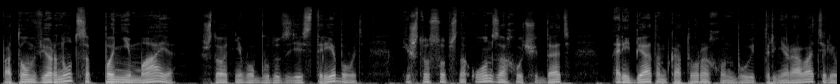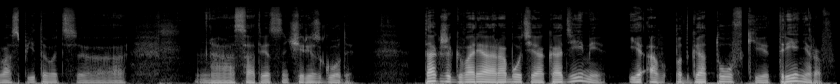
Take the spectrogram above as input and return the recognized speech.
потом вернуться, понимая, что от него будут здесь требовать, и что, собственно, он захочет дать ребятам, которых он будет тренировать или воспитывать, э, э, соответственно, через годы. Также говоря о работе Академии и о подготовке тренеров,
